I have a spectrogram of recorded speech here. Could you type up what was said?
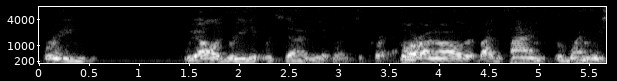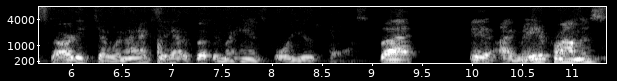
spring, we all agreed it was done and it went to press. Score on all of it by the time from when we started to when I actually had a book in my hands, four years passed. But it, I made a promise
